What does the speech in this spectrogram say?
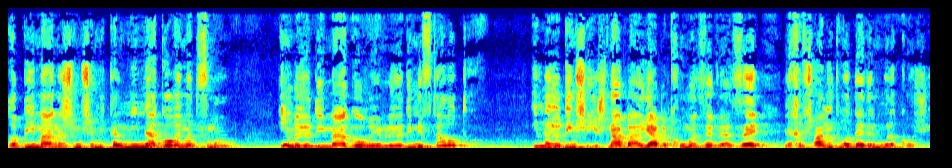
רבים האנשים שמתעלמים מהגורם עצמו. אם לא יודעים מה הגורם, לא יודעים לפתור אותו. אם לא יודעים שישנה בעיה בתחום הזה והזה, איך אפשר להתמודד אל מול הקושי?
